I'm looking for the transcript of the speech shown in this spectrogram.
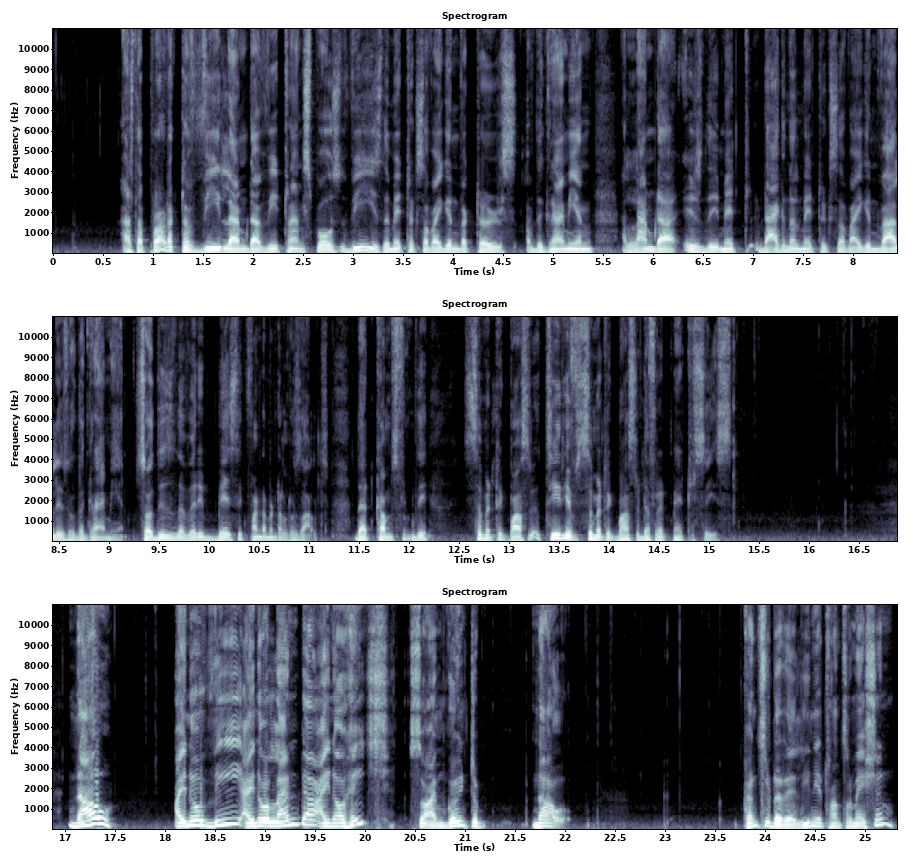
as the product of V lambda V transpose. V is the matrix of eigenvectors of the Gramian lambda is the mat diagonal matrix of eigenvalues of the Gramian. So this is the very basic fundamental results that comes from the symmetric positive theory of symmetric positive definite matrices. Now I know V, I know lambda, I know H. So I am going to now consider a linear transformation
